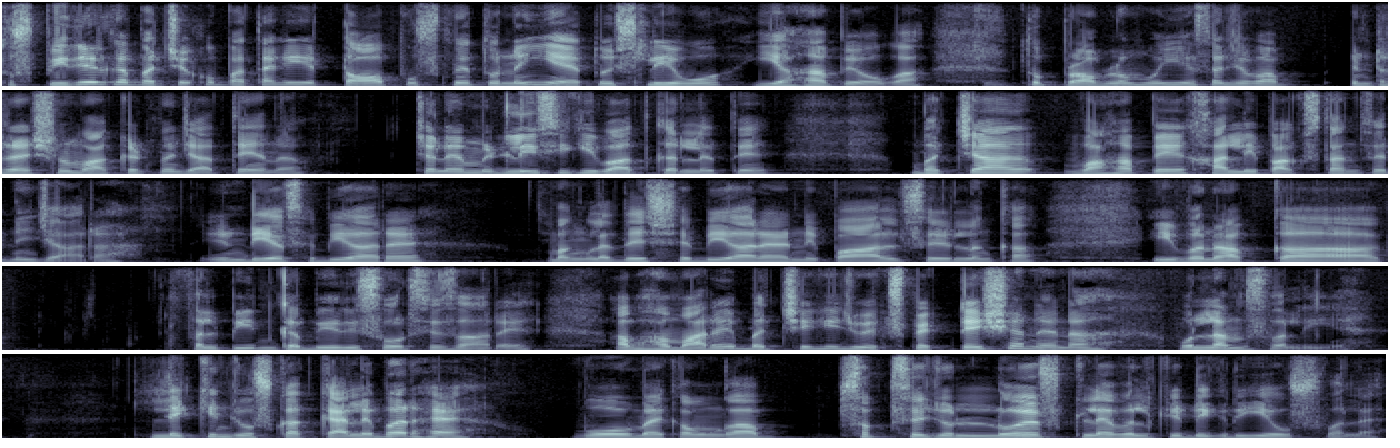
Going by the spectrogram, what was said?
तो सुपीरियर का बच्चे को पता है कि ये टॉप उसमें तो नहीं है तो इसलिए वो यहाँ पे होगा। तो प्रॉब्लम वही है सर जब आप इंटरनेशनल मार्केट में जाते हैं ना चले मिडल ईस्ट की बात कर लेते हैं। बच्चा वहाँ पे खाली पाकिस्तान से नहीं जा रहा इंडिया से भी आ रहा है बांग्लादेश से भी आ रहा है नेपाल श्रीलंका इवन आपका फलपीन का भी रिसोर्सेज आ रहे हैं। अब हमारे बच्चे की जो एक्सपेक्टेशन है ना वो लम्स वाली है। लेकिन जो उसका कैलिबर है वो मैं कहूँगा सबसे जो लोएस्ट लेवल की डिग्री है उस वाला है।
